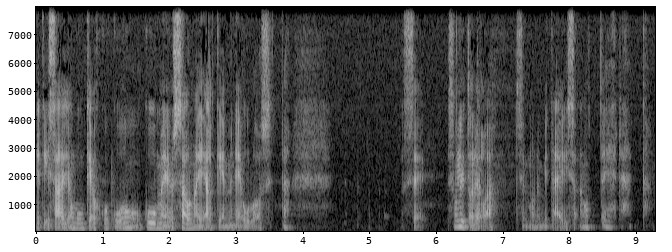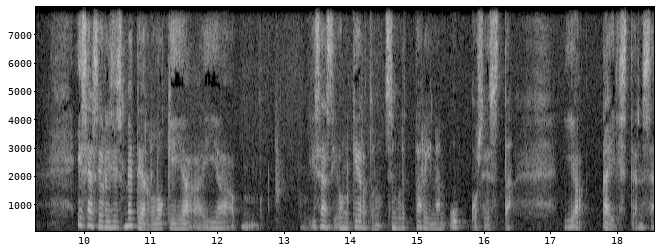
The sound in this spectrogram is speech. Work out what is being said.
heti saa jonkun keuhkokuumeen, jos saunan jälkeen menee ulos. Että se, se oli todella semmoinen, mitä ei saanut tehdä. Että. Isäsi oli siis meteorologi ja, ja isäsi on kertonut sinulle tarinan ukkosesta ja äidistänsä.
